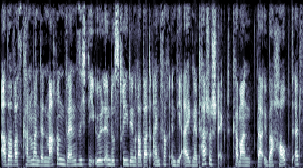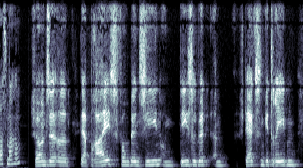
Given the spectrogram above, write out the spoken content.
Aber was kann man denn machen, wenn sich die Ölindustrie den Rabatt einfach in die eigene Tasche steckt? Kann man da überhaupt etwas machen? Schauen Sie, äh, der Preis von Benzin und Diesel wird am stärksten getrieben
